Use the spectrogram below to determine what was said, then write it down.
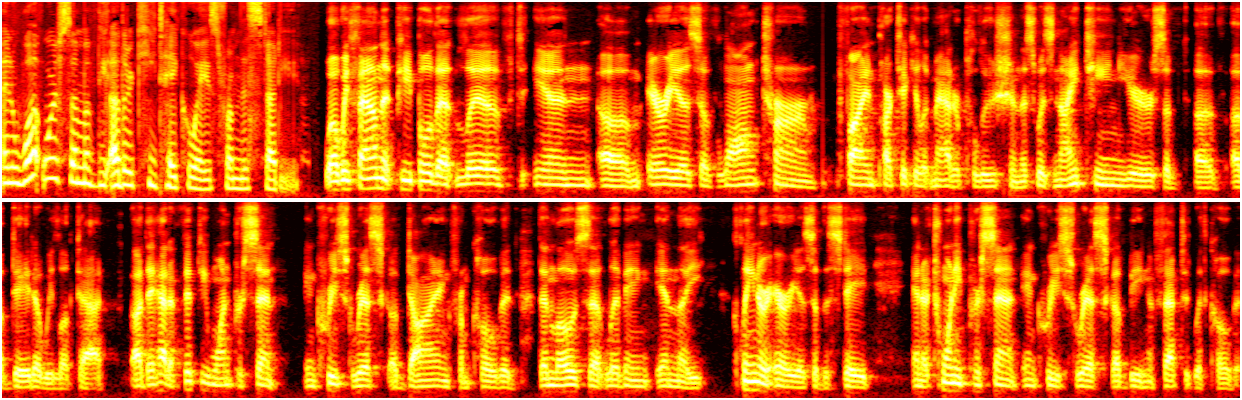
And what were some of the other key takeaways from this study? Well, we found that people that lived in um, areas of long term fine particulate matter pollution, this was 19 years of, of, of data we looked at, uh, they had a 51% increased risk of dying from COVID than those that living in the cleaner areas of the state, and a 20% increased risk of being infected with COVID.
